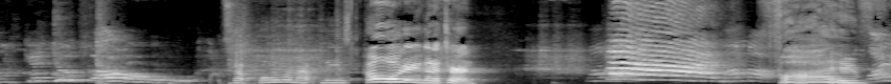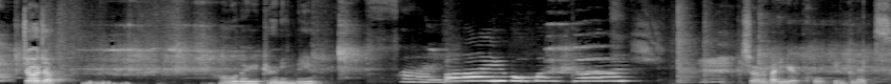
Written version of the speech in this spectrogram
we get to go. Stop pulling on that, please. How old are you going to turn? Five. Five. Jojo. How old are you turning, babe? Five. Five. Oh my gosh. Show everybody your cool pink lips.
